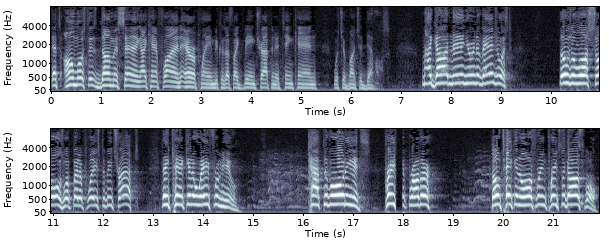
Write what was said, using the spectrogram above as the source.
That's almost as dumb as saying I can't fly an airplane because that's like being trapped in a tin can with a bunch of devils. My God, man, you're an evangelist. Those are lost souls. What better place to be trapped? They can't get away from you captive audience. Preach it, brother. Don't take an offering, preach the gospel.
